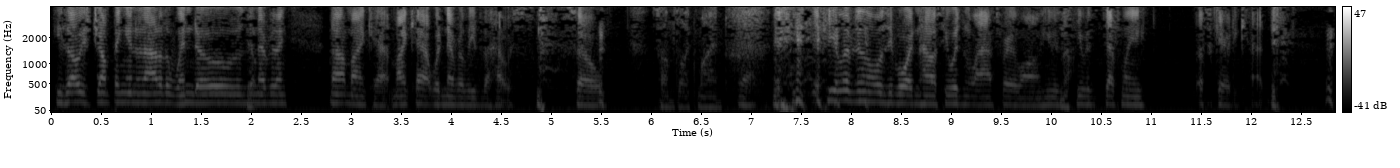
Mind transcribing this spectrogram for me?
he's always jumping in and out of the windows and everything. Not my cat. My cat would never leave the house. So Sounds like mine. yeah. if, he, if he lived in the Lizzie Borden house, he wouldn't last very long. He was he was definitely a scaredy cat.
